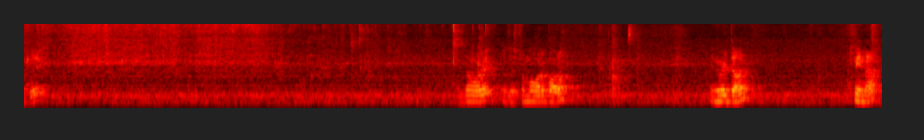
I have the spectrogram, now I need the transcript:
Okay. And don't worry, it's just from a water bottle. And we're done. Clean up.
